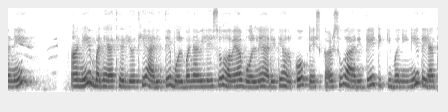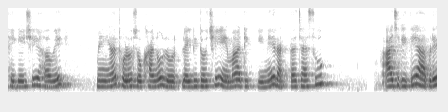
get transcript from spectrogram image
અને અને બંને હથેળીઓથી આ રીતે બોલ બનાવી લઈશું હવે આ બોલને આ રીતે હલકો પ્રેસ કરશું. આ રીતે ટિક્કી બનીને તૈયાર થઈ ગઈ છે. હવે મેં અહીંયા થોડો ચોખાનો લોટ લઈ લીધો છે. એમાં ટિક્કીને રાખતા જાશું. આ જ રીતે આપણે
